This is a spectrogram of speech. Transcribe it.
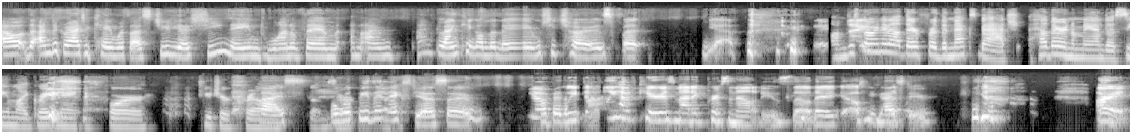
our, the undergrad who came with us, Julia, she named one of them, and I'm I'm blanking on the name she chose, but yeah, I'm just throwing it out there for the next batch. Heather and Amanda seem like great names for future krill. nice. Well, we'll observe. be there next year, so Yep, we it's not. definitely have charismatic personalities. So there you go. you guys do. All right.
